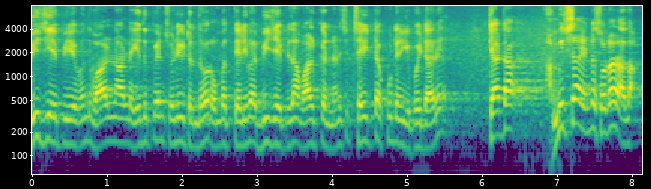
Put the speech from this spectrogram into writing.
பிஜேபியை வந்து வாழ்நாளில் எதுப்பேன்னு சொல்லிக்கிட்டு இருந்தவர் ரொம்ப தெளிவாக பிஜேபி தான் வாழ்க்கைன்னு நினச்சி ஸ்ட்ரைட்டாக கூட்டணிக்கு போயிட்டார். கேட்டால் அமித்ஷா என்ன சொல்கிறார் அதான்.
